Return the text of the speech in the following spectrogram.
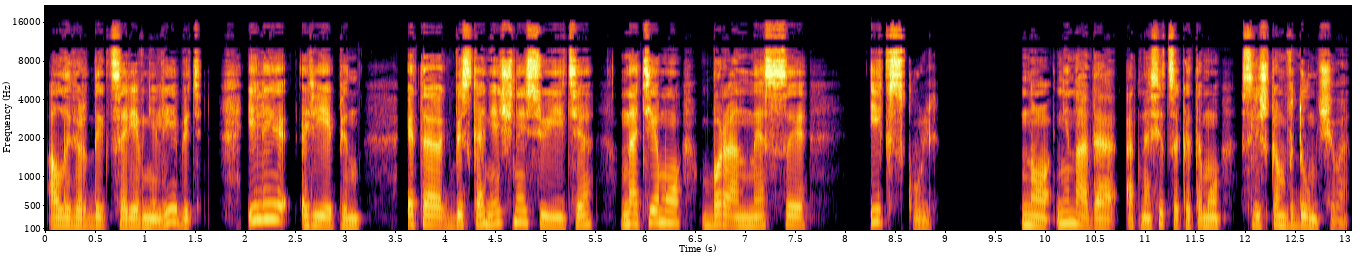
«Аллавердык царевне лебедь» или «Репин». Это к бесконечной сюите на тему баронессы Икскуль. Но не надо относиться к этому слишком вдумчиво.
